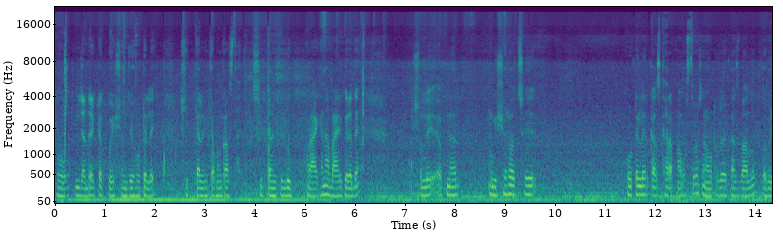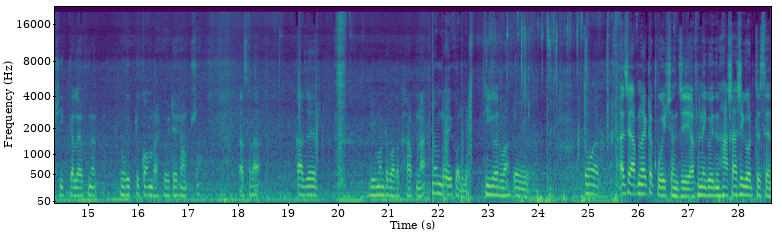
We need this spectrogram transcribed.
তো যাদের একটা কোয়েশ্চেন যে হোটেলে শীতকালীন কেমন কাজ থাকে, শীতকালীন কি লুক রাখে না, বাইর করে দেয়? আসলে আপনার বিষয়টা হচ্ছে হোটেলের কাজ খারাপ না বুঝতে পারছেন? হোটেলের কাজ ভালো তবে শীতকালে আপনার লোক একটু কম রাখে ওইটাই সমস্যা। তাছাড়া কাজের ডিমান্ডও ভালো খারাপ না। আমরা এই করব। কী করবা? তোমার আচ্ছা আপনার একটা কোয়েশ্চেন যে আপনি নাকি ওই দিন হাসাহাসি করতেছেন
